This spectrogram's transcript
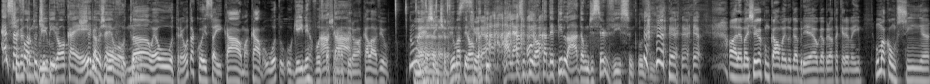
Essa chega foto tranquilo. de piroca é ele chega ou já é fofo. é outro? Não, é outra. É outra coisa isso aí. Calma, calma. O outro, o gay nervoso ah, pra tá. chegar na piroca lá, viu? Não é, gente. Eu vi uma piroca aqui. Aliás, o piroca depilada, um de serviço, inclusive. Olha, mas chega com calma aí no Gabriel. O Gabriel tá querendo aí uma conchinha.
